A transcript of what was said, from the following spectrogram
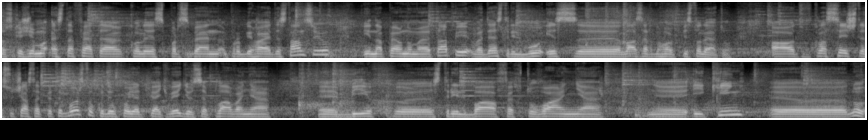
е, скажімо, естафета, коли спортсмен пробігає дистанцію і на певному етапі веде стрільбу із лазерного пістолету. А от в класичне сучасне п'ятиборство, куди входять п'ять видів, це плавання, біг, стрільба, фехтування і кінь. Ну,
